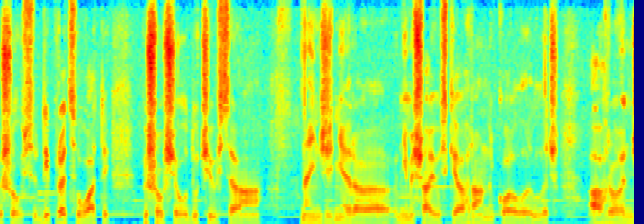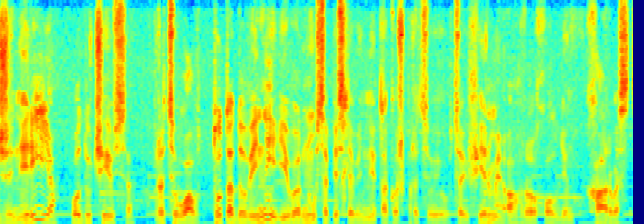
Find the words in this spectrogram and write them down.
пішов сюди працювати, пішов ще одучився на інженера Німішаївський аграрний коледж агроінженерія одучився. Працював тут до війни і вернувся після війни. Також працюю в цій фірмі агрохолдинг Харвест.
